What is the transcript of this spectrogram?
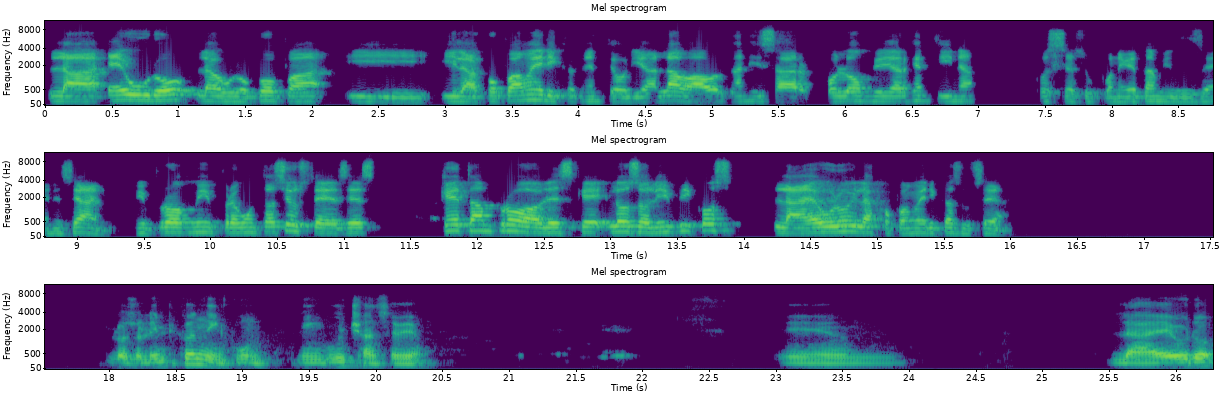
la Euro, la Eurocopa y, y, la Copa América, que en teoría la va a organizar Colombia y Argentina, pues se supone que también sucede en ese año. Mi, mi pregunta hacia ustedes es, ¿qué tan probable es que los Olímpicos, la Euro y la Copa América sucedan? Los Olímpicos ningún, ningún chance veo. Eh, la Euro.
